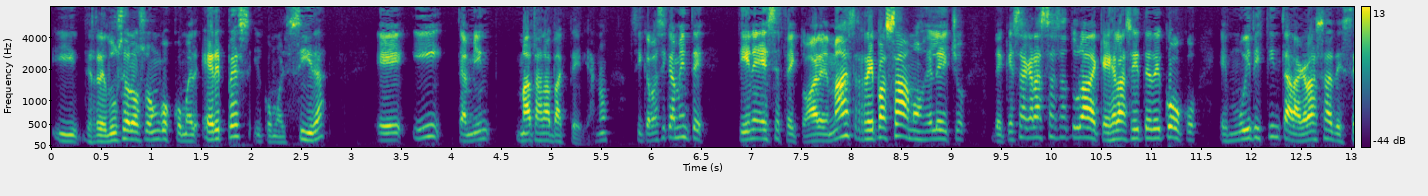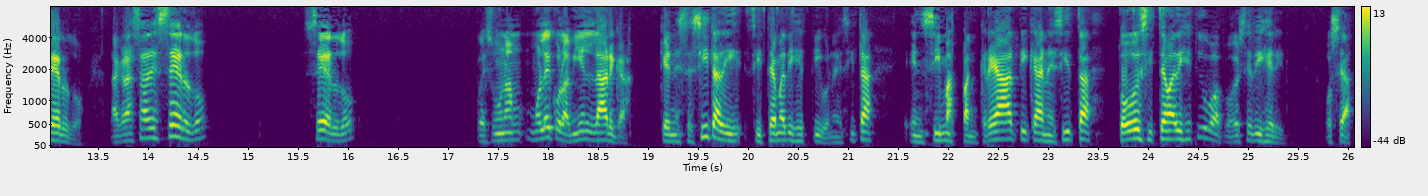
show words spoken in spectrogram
y reduce los hongos como el herpes y como el SIDA eh, y también mata las bacterias, ¿no? Así que básicamente tiene ese efecto. Además, repasamos el hecho de que esa grasa saturada, que es el aceite de coco, es muy distinta a la grasa de cerdo. La grasa de cerdo, cerdo, pues es una molécula bien larga que necesita sistema digestivo, necesita enzimas pancreáticas, necesita todo el sistema digestivo para poderse digerir. O sea,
